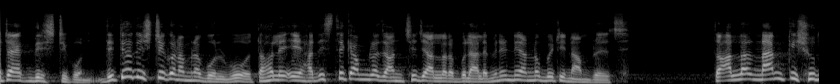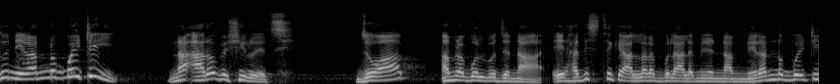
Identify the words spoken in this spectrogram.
এটা এক দৃষ্টিকোণ। দ্বিতীয় দৃষ্টিকোণ আমরা বলব, তাহলে এই হাদিস থেকে আমরা জানছি যে আল্লাহ রাবুল আলমিনের নিরানব্বইটি নাম রয়েছে। তো আল্লাহর নাম কি শুধু নিরানব্বইটি, না আরও বেশি রয়েছে? জবাব, আমরা বলব যে না, এই হাদিস থেকে আল্লাহ রাবুল আলমিনের নাম নিরানব্বইটি,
